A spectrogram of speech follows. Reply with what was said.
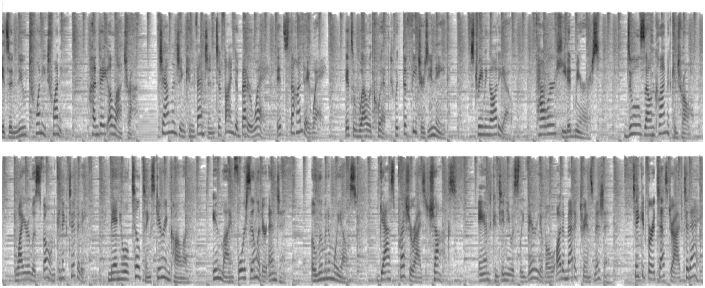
It's a new 2020 Hyundai Elantra. Challenging convention to find a better way, it's the Hyundai way. It's well equipped with the features you need. Streaming audio, power heated mirrors, dual zone climate control, wireless phone connectivity, manual tilting steering column, inline four cylinder engine, aluminum wheels, gas pressurized shocks, and continuously variable automatic transmission. Take it for a test drive today.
